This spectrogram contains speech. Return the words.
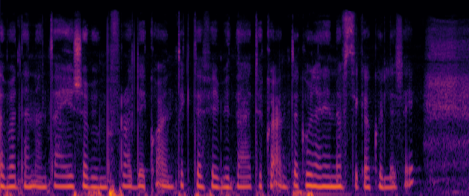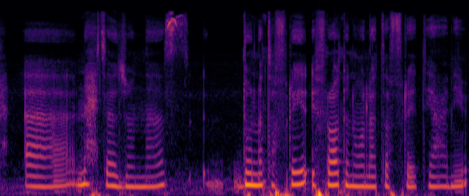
أبدا أن تعيش بمفردك وأن تكتفي بذاتك وأن تكون لنفسك كل شيء. آه نحتاج الناس دون تفريط إفراط ولا تفريط يعني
